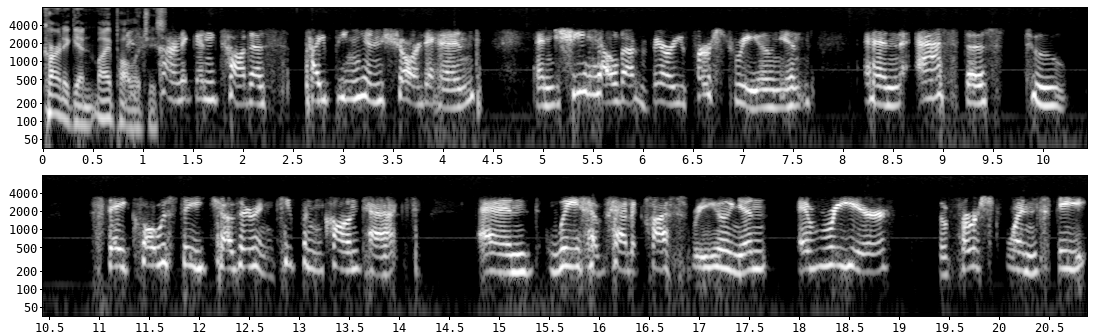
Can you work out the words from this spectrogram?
Carnegie, my apologies. Carnegie taught us typing in shorthand, and she held our very first reunion and asked us to stay close to each other and keep in contact. And we have had a class reunion every year, the first Wednesday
